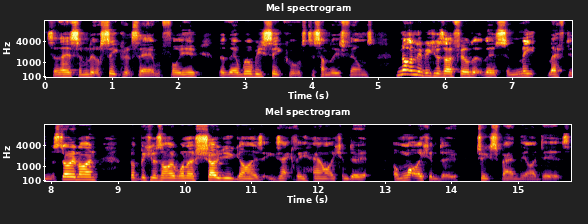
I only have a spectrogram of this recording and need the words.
So there's some little secrets there for you that there will be sequels to some of these films, not only because I feel that there's some meat left in the storyline, but because I want to show you guys exactly how I can do it and what I can do to expand the ideas.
